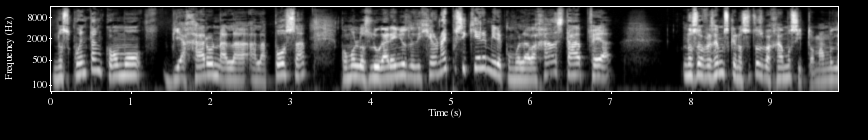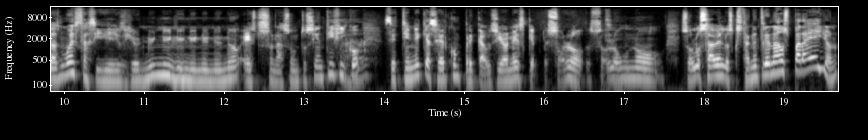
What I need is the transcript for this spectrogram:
Nos cuentan cómo viajaron a la, a la poza, cómo los lugareños les dijeron, ay, pues si quiere, mire, como la bajada está fea, nos ofrecemos que nosotros bajamos y tomamos las muestras y ellos dijeron, no, no, no, no, no, no, no, esto es un asunto científico, Ajá. se tiene que hacer con precauciones que pues solo, solo sí. uno, solo saben los que están entrenados para ello, ¿no?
